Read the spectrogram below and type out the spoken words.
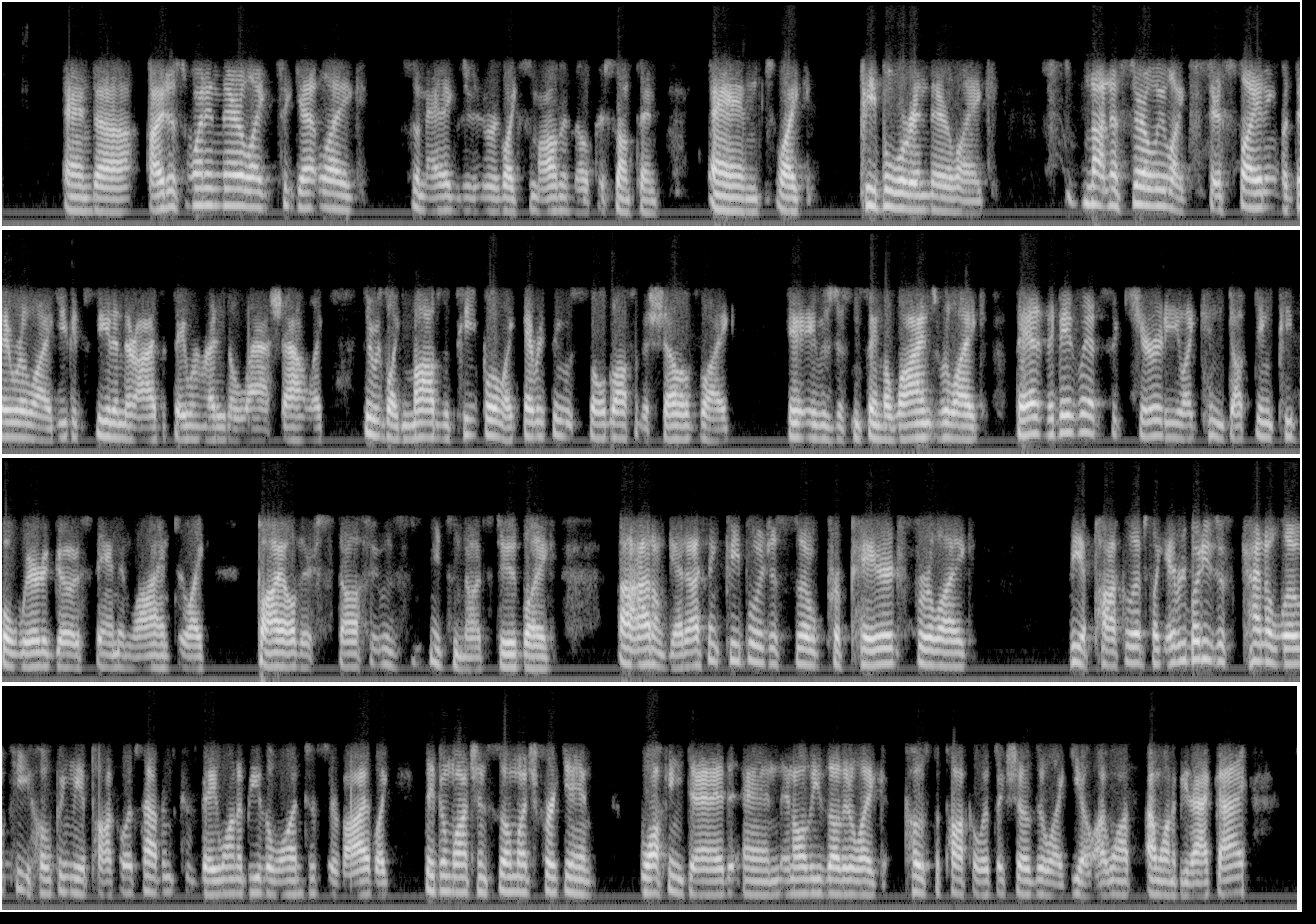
and uh I just went in there like to get like some eggs or, or like some almond milk or something and like people were in there like not necessarily like fist fighting, but they were like you could see it in their eyes that they were ready to lash out. Like there was like mobs of people, like everything was sold off of the shelves, like it, it was just insane. The lines were like they had, they basically had security like conducting people where to go to stand in line to like buy all their stuff. It was it's nuts, dude. Like uh, I don't get it. I think people are just so prepared for like the apocalypse. Like everybody's just kind of low key hoping the apocalypse happens because they want to be the one to survive. Like they've been watching so much freaking Walking Dead and and all these other like post apocalyptic shows. They're like, yo, I want I want to be that guy.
